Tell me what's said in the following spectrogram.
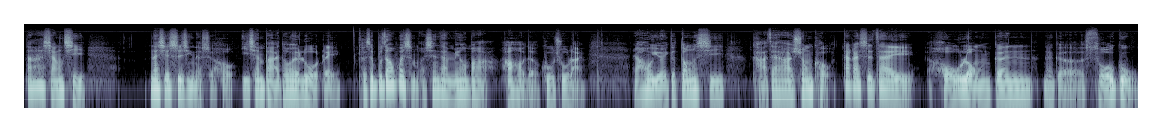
当他想起那些事情的时候，以前本来都会落泪，可是不知道为什么现在没有办法好好的哭出来。然后有一个东西卡在他的胸口，大概是在喉咙跟那个锁骨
